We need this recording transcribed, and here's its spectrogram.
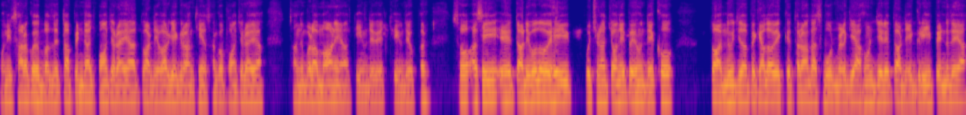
ਉਹਨੇ ਸਾਰਾ ਕੁਝ ਬਦਲ ਦਿੱਤਾ। ਪਿੰਡਾਂ 'ਚ ਪਹੁੰਚ ਰਹੇ ਆ ਤੁਹਾਡੇ ਵਰਗੇ ਗ੍ਰਾਂਥੀਆਂ ਸੰਗੋਂ ਪਹੁੰਚ ਰਹੇ ਆ। ਸਾਨੂੰ ਬੜਾ ਮਾਣ ਆ ਟੀਮ ਦੇ ਵਿੱਚ ਟੀਮ ਦੇ ਉੱਪਰ। ਸੋ ਅਸੀਂ ਇਹ ਤੁਹਾਡੇ ਵੱਲੋਂ ਇਹੀ ਪੁੱਛਣਾ ਚਾਹੁੰਦੇ ਪਏ ਹੁਣ ਦੇਖੋ ਤੁਹਾਨੂੰ ਜਦੋਂ ਆਪਾਂ ਕਹਿ ਲਓ ਇੱਕ ਤਰ੍ਹਾਂ ਦਾ ਸਪੋਰਟ ਮਿਲ ਗਿਆ। ਹੁਣ ਜਿਹੜੇ ਤੁਹਾਡੇ ਗਰੀਬ ਪਿੰਡ ਦੇ ਆ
